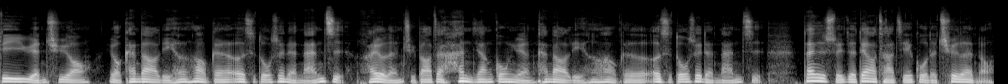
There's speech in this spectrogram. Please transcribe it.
第一园区哦，有看到李亨浩跟二十多岁的男子，还有人举报在汉江公园看到李亨浩跟二十多岁的男子。但是随着调查结果的确认哦，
